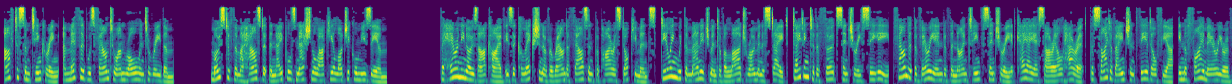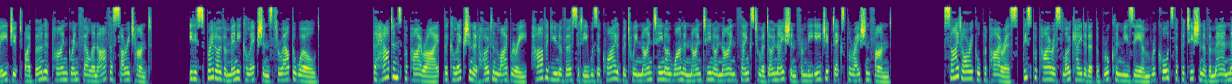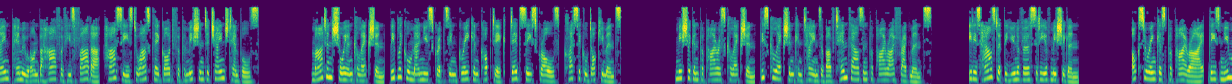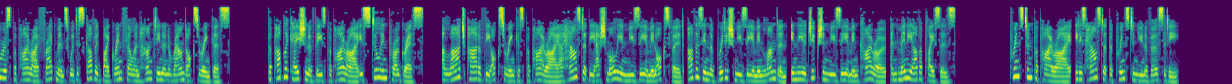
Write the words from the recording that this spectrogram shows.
After some tinkering, a method was found to unroll and to read them. Most of them are housed at the Naples National Archaeological Museum. The Heroninos Archive is a collection of around a thousand papyrus documents, dealing with the management of a large Roman estate, dating to the 3rd century CE, found at the very end of the 19th century at Kasr el Harat, the site of ancient Theadelphia, in the Fayum area of Egypt by Bernard Pine Grenfell and Arthur Surridge Hunt. It is spread over many collections throughout the world. The Houghton's Papyri, the collection at Houghton Library, Harvard University was acquired between 1901 and 1909 thanks to a donation from the Egypt Exploration Fund. Saite Oracle Papyrus, this papyrus located at the Brooklyn Museum records the petition of a man named Pemu on behalf of his father, Harsiese to ask their god for permission to change temples. Martin Schøyen Collection, Biblical Manuscripts in Greek and Coptic, Dead Sea Scrolls, Classical Documents Michigan Papyrus Collection, this collection contains above 10,000 papyri fragments. It is housed at the University of Michigan. Oxyrhynchus papyri, these numerous papyri fragments were discovered by Grenfell and Hunt in and around Oxyrhynchus. The publication of these papyri is still in progress. A large part of the Oxyrhynchus papyri are housed at the Ashmolean Museum in Oxford, others in the British Museum in London, in the Egyptian Museum in Cairo, and many other places. Princeton Papyri, it is housed at the Princeton University.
